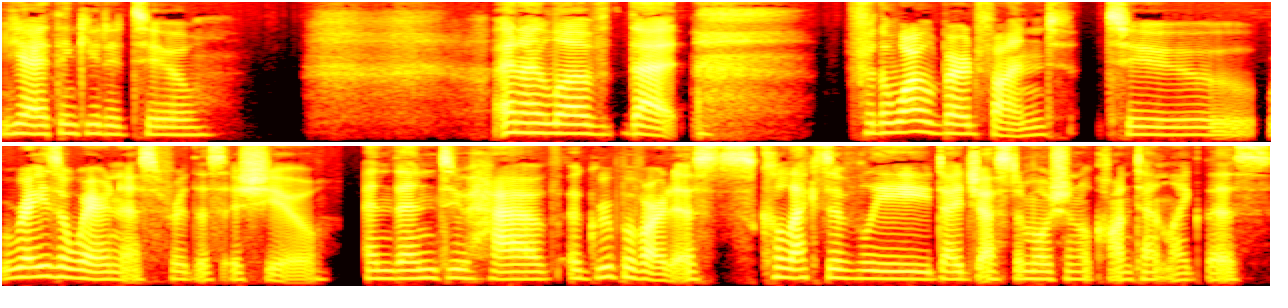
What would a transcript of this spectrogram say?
Yeah, I think you did too. And I love that for the Wild Bird Fund to raise awareness for this issue and then to have a group of artists collectively digest emotional content like this.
